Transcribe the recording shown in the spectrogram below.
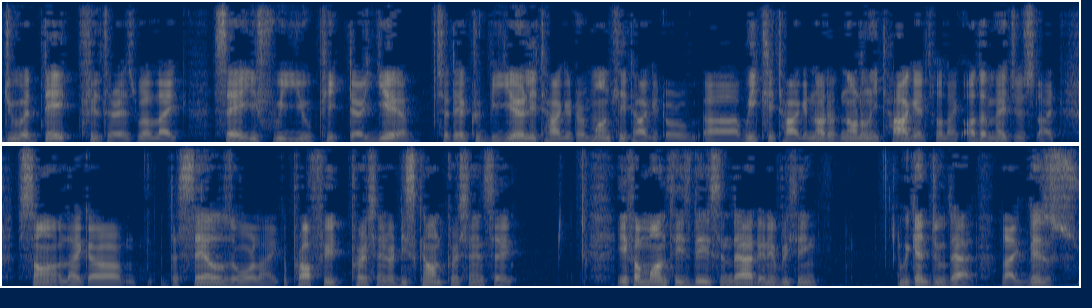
do a date filter as well like say if we you picked a year so there could be yearly target or monthly target or uh, weekly target not not only targets but like other measures like some like um, the sales or like a profit percent or discount percent say if a month is this and that and everything we can do that. Like there's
